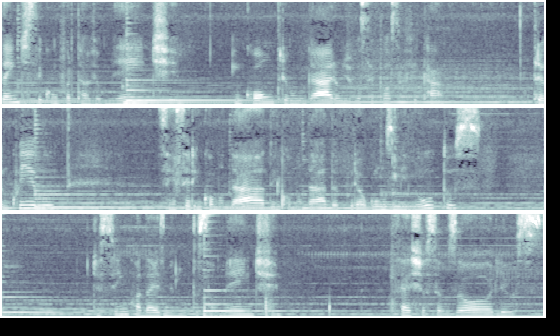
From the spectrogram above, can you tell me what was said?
sente-se confortavelmente, encontre um lugar onde você possa ficar tranquilo, sem ser incomodado, incomodada por alguns minutos, de 5 a 10 minutos somente. Feche os seus olhos,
